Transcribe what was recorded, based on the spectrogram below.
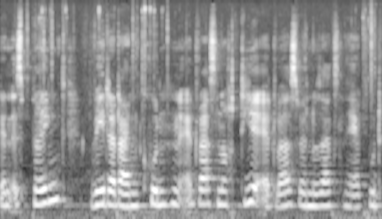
Denn es bringt weder deinen Kunden etwas noch dir etwas, wenn du sagst, naja gut,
